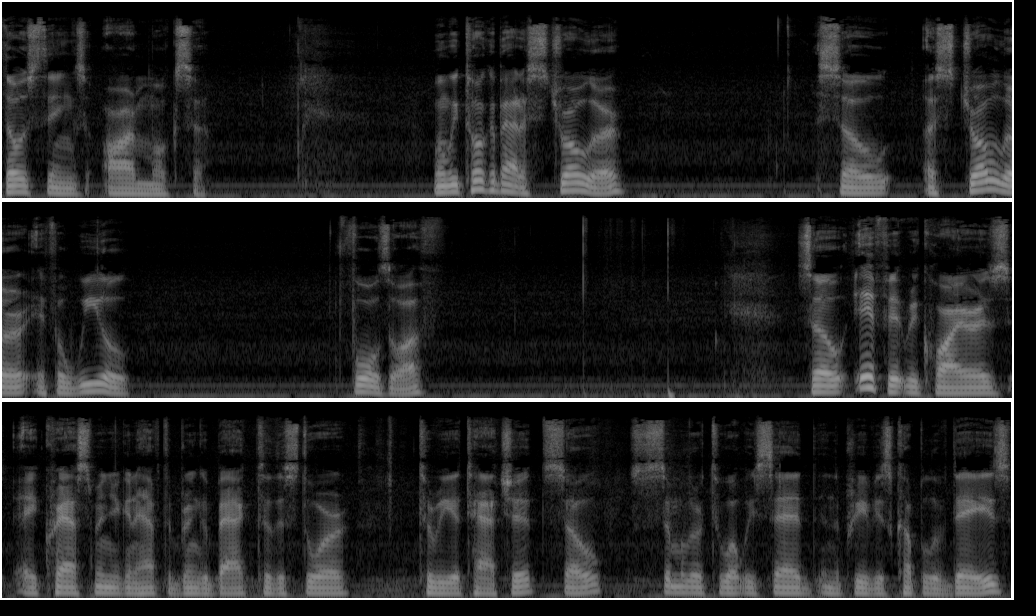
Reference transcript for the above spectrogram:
those things are muksa. When we talk about a stroller, so a stroller, if a wheel falls off. So if it requires a craftsman, you're going to have to bring it back to the store to reattach it. So similar to what we said in the previous couple of days,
